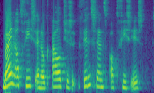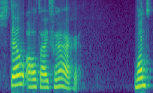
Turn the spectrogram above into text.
Mijn advies en ook Aaltje Vincent's advies is: stel altijd vragen. Want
